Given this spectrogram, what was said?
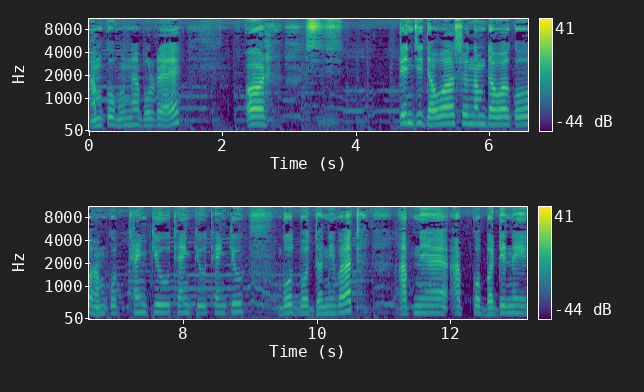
हमको होना बोल रहा है। और तेंजी दवा सोनम दवा को हमको thank you thank you thank you बहुत बहुत धन्यवाद। आपने आपको बर्थडे नहीं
